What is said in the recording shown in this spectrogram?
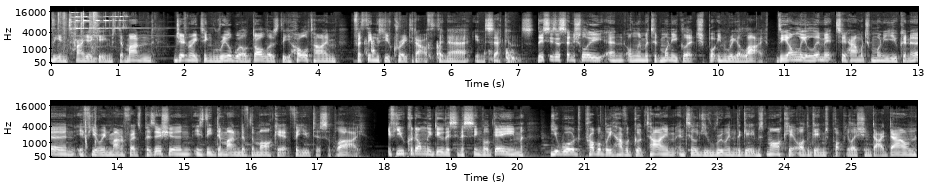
the entire game's demand generating real world dollars the whole time for things you've created out of thin air in seconds. This is essentially an unlimited money glitch, but in real life. The only limit to how much money you can earn if you're in Manfred's position is the demand of the market for you to supply. If you could only do this in a single game, you would probably have a good time until you ruin the game's market or the game's population died down,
